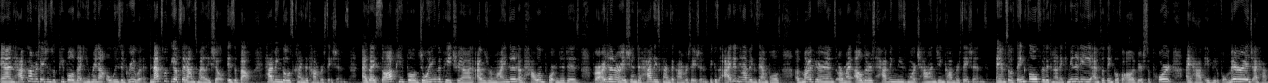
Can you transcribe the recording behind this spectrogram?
and have conversations with people that you may not always agree with. And that's what the Upside Down Smiley Show is about, having those kinds of conversations. As I saw people joining the Patreon, I was reminded of how important it is for our generation to have these kinds of conversations because I didn't have examples of my parents or my elders having these more challenging conversations. I am so thankful for the Knanaya community. I'm so thankful for all of your support. I have a beautiful marriage. I have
